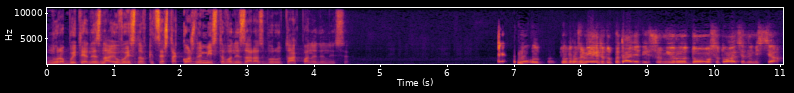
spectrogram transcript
ну робити, я не знаю, висновки? Це ж так кожне місто вони зараз беруть, так, пане Денисе? Ну, е, тут розумієте, тут питання більшою мірою до ситуації на місцях.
